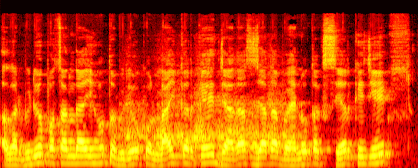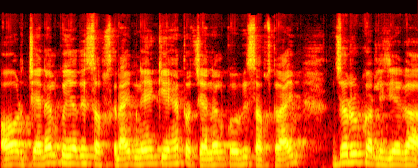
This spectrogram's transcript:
अगर वीडियो पसंद आई हो तो वीडियो को लाइक करके ज़्यादा से ज़्यादा बहनों तक शेयर कीजिए। और चैनल को यदि सब्सक्राइब नहीं किए हैं तो चैनल को भी सब्सक्राइब ज़रूर कर लीजिएगा।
